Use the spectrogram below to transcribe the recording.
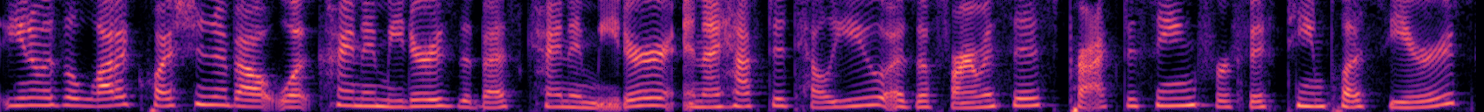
you know, is a lot of question about what kind of meter is the best kind of meter. And I have to tell you, as a pharmacist practicing for 15 plus years,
